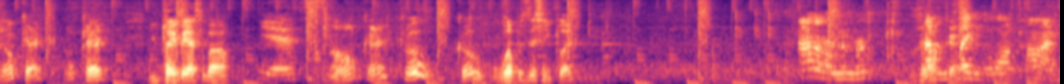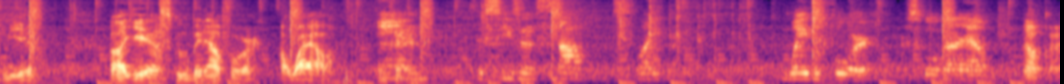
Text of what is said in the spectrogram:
Okay. Okay. You play basketball? Yes. Okay. Cool. Cool. What position you play? I don't remember. I haven't Okay. played in a long time. Yeah. Uh, yeah, school been out for a while. Okay. The season stopped like way before school got out. Okay.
